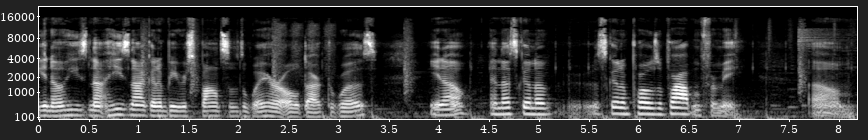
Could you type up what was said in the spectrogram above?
You know, he's not he's not going to be responsive the way her old doctor was, you know, and that's gonna it's gonna pose a problem for me. Um,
